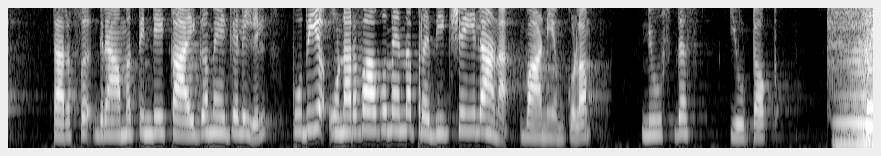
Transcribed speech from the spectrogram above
ടർഫ് ഗ്രാമത്തിന്റെ കായിക മേഖലയിൽ പുതിയ ഉണർവാകുമെന്ന പ്രതീക്ഷയിലാണ് Vaniyamkulam. News desk UTalk. Talk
